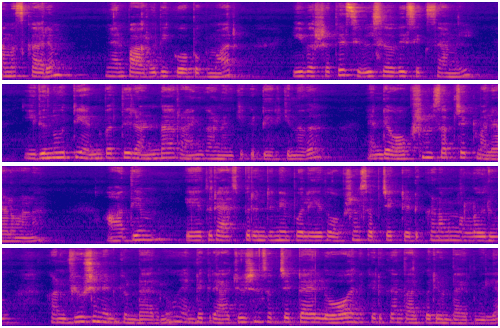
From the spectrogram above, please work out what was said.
നമസ്കാരം. ഞാൻ പാർവതി ഗോപകുമാർ. ഈ വർഷത്തെ സിവിൽ സർവീസ് എക്സാമിൽ ഇരുന്നൂറ്റി എൺപത്തി രണ്ടാം റാങ്കാണ് എനിക്ക് കിട്ടിയിരിക്കുന്നത്. എന്റെ ഓപ്ഷണൽ സബ്ജക്റ്റ് മലയാളമാണ്. ആദ്യം ഏതൊരു ആസ്പിറന്റിനെ പോലെ ഏത് ഓപ്ഷണൽ സബ്ജക്റ്റ് എടുക്കണമെന്നുള്ള ഒരു കൺഫ്യൂഷൻ എനിക്കുണ്ടായിരുന്നു. എന്റെ ഗ്രാജുവേഷൻ സബ്ജക്റ്റായ ലോ എനിക്ക് എടുക്കാൻ താല്പര്യം ഉണ്ടായിരുന്നില്ല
